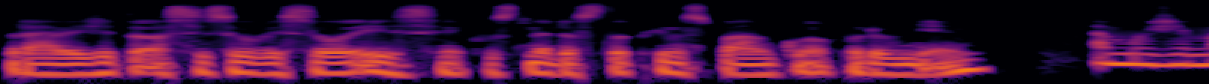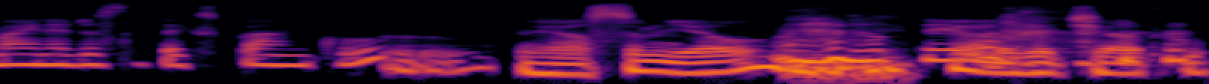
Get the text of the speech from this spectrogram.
právě, že to asi souviselo i s, jako s nedostatkem spánku a podobně. A muži mají nedostatek spánku? Eh, já jsem měl no, na začátku.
